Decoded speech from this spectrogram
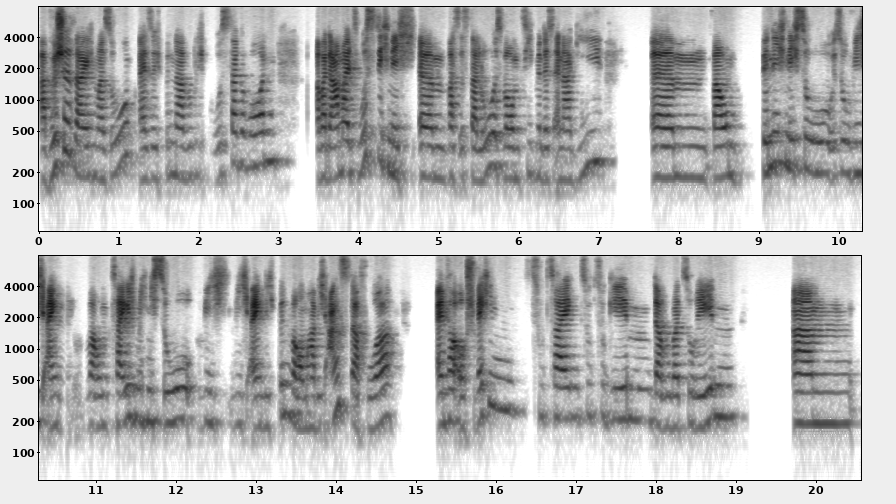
erwische, sage ich mal so. Also ich bin da wirklich bewusster geworden. aber damals wusste ich nicht, ähm, was ist da los, warum zieht mir das Energie, ähm, warum bin ich nicht so, so wie ich eigentlich, warum zeige ich mich nicht so, wie ich, wie ich eigentlich bin, warum habe ich Angst davor, einfach auch Schwächen zu zeigen, zuzugeben, darüber zu reden. Ähm,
